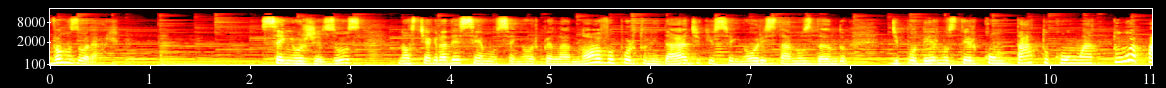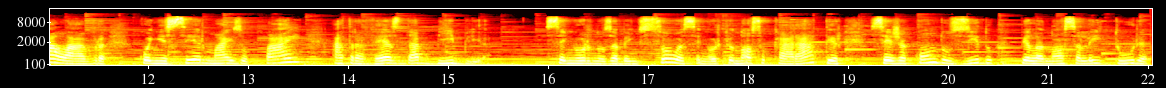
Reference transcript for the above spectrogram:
Vamos orar. Senhor Jesus, nós te agradecemos, Senhor, pela nova oportunidade que o Senhor está nos dando de podermos ter contato com a tua palavra, conhecer mais o Pai através da Bíblia. Senhor, nos abençoa, Senhor, que o nosso caráter seja conduzido pela nossa leitura,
